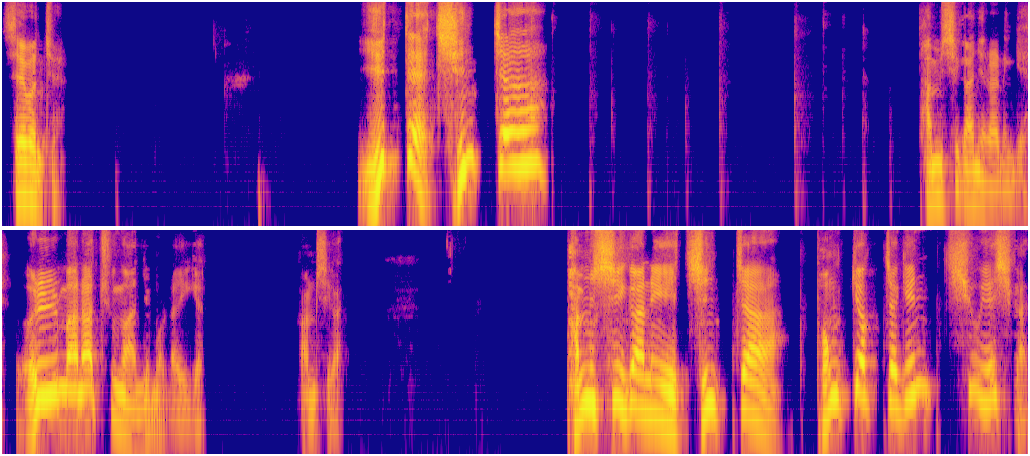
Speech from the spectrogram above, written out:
세 번째. 이때 진짜 밤 시간이라는 게 얼마나 중요한지 몰라 이게 밤 시간. 밤 시간이 진짜 본격적인 치유의 시간.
